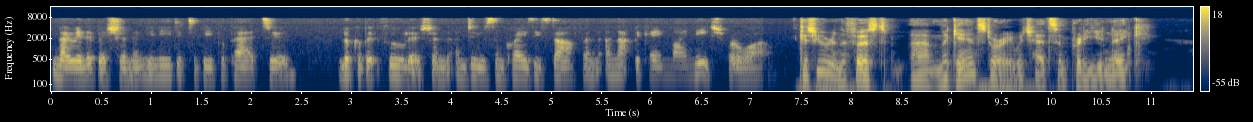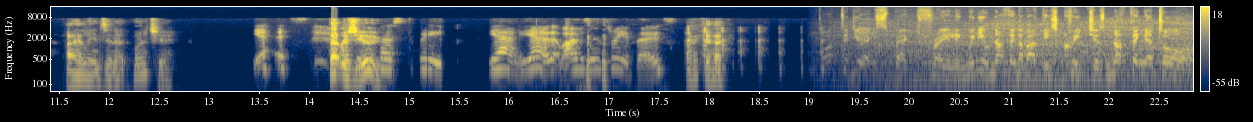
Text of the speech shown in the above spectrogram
no inhibition and you needed to be prepared to look a bit foolish and, and do some crazy stuff. And, and that became my niche for a while. Because you were in the first uh, McGann story, which had some pretty unique yeah. aliens in it, weren't you? Yes. That was you. The first three. Yeah, yeah. I was all three of those. okay. What did you expect, Frayling? We knew nothing about these creatures, nothing at all.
